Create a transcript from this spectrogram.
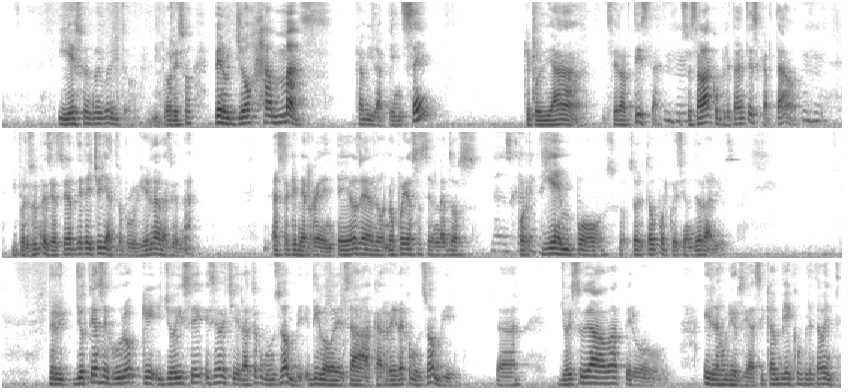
Y eso es muy bonito. Y por eso, pero yo jamás, Camila, pensé que podía ser artista. Eso estaba completamente descartado. Y por eso empecé a estudiar Derecho y Antropología en la Nacional. Hasta que me reventé, o sea, no, no podía sostener las dos Las dos por tiempo, so- sobre todo por cuestión de horarios. Pero yo te aseguro que yo hice ese bachillerato como un zombie, digo, esa carrera como un zombie. O sea, yo estudiaba, pero en la universidad sí cambié completamente.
